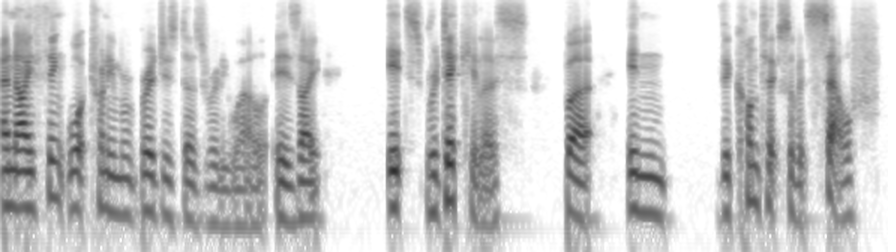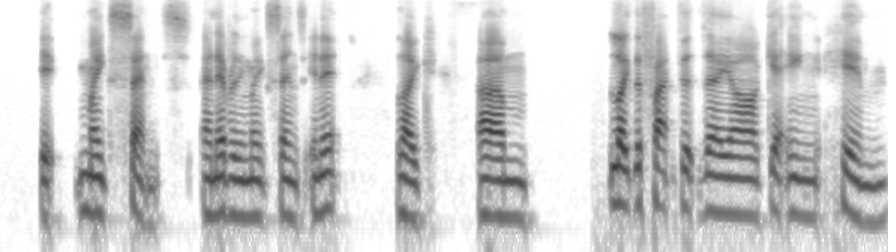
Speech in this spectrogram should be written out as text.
And I think what Twenty Bridges does really well is like it's ridiculous, but in the context of itself, it makes sense, and everything makes sense in it. Like, um, like the fact that they are getting him,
